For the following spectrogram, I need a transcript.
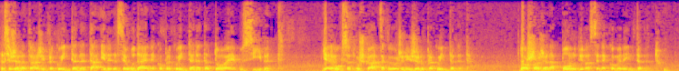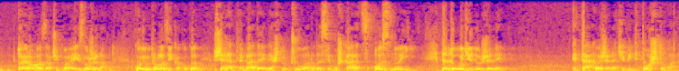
Da se žena traži preko interneta ili da se udaje neko preko interneta, to je musibet. Ja ne mogu sad muškarca koji oženi ženu preko interneta. Došla žena, ponudila se nekome na internetu. To je roba znači koja je izložena, koju prolazi kako god. Žena treba da je nešto čuvano, da se muškarac oznoji, da dođe do žene, E takva žena će biti poštovana.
